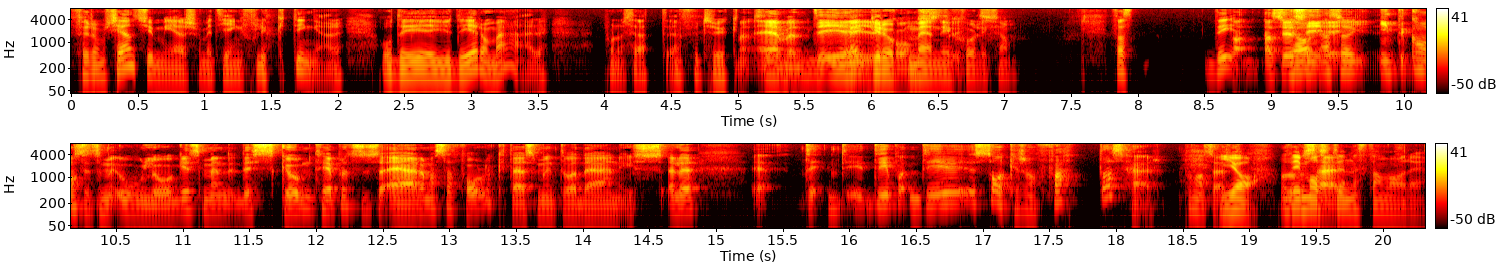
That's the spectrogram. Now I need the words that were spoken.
för de känns ju mer som ett gäng flyktingar och det är ju det de är på något sätt, en förtryckt grupp konstigt. människor liksom. Fast det, Alltså jag ja, ser, alltså, inte konstigt som är ologiskt, men det är skumt. Helt plötsligt så är det en massa folk där som inte var där nyss. Eller eh, det, det, det, det är saker som fattas här. På något sätt. Ja, det måste här, nästan vara det.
